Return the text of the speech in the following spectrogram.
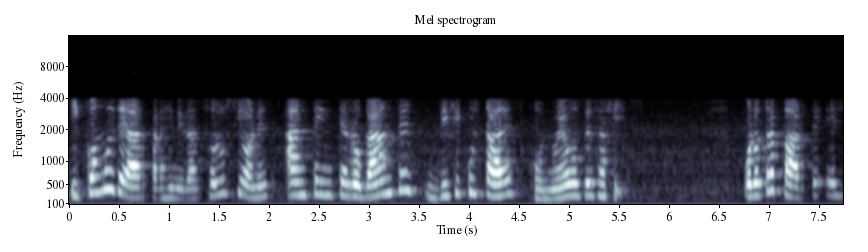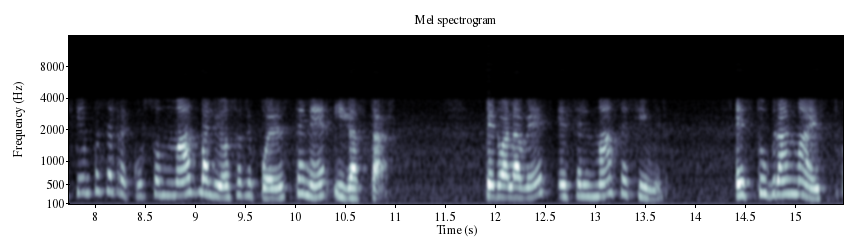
y cómo idear para generar soluciones ante interrogantes, dificultades o nuevos desafíos. Por otra parte, el tiempo es el recurso más valioso que puedes tener y gastar, pero a la vez es el más efímero. Es tu gran maestro.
